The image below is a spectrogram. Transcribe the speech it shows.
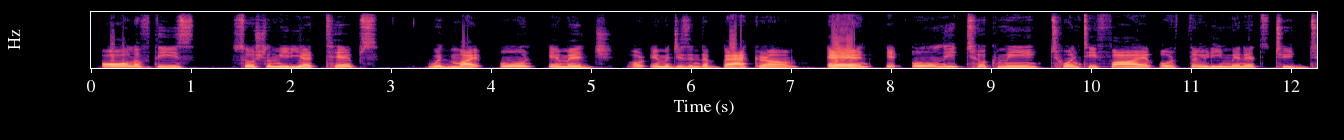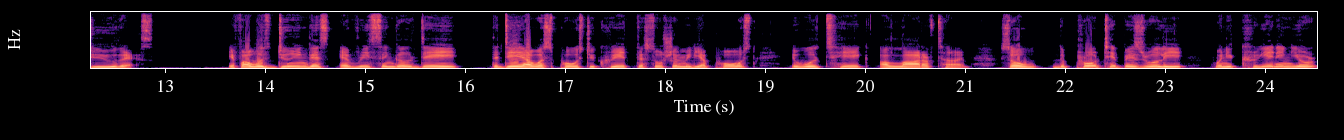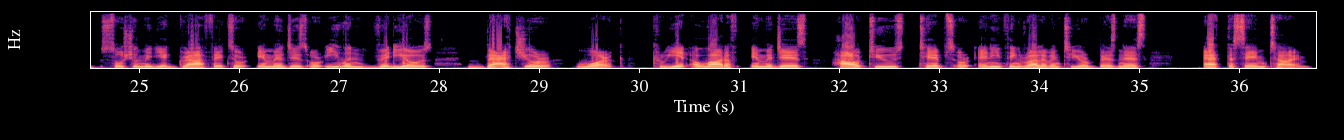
all of these social media tips with my own image or images in the background and it only took me 25 or 30 minutes to do this. If I was doing this every single day, the day I was supposed to create the social media post, it will take a lot of time. So the pro tip is really when you're creating your social media graphics or images or even videos, batch your work. Create a lot of images, how to's, tips, or anything relevant to your business at the same time.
